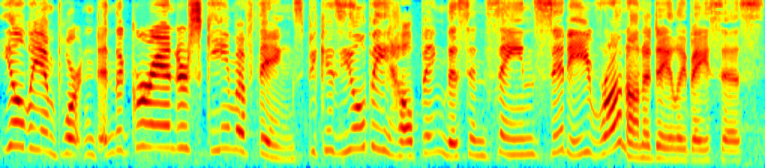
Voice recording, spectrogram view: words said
You'll be important in the grander scheme of things because you'll be helping this insane city run on a daily basis.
